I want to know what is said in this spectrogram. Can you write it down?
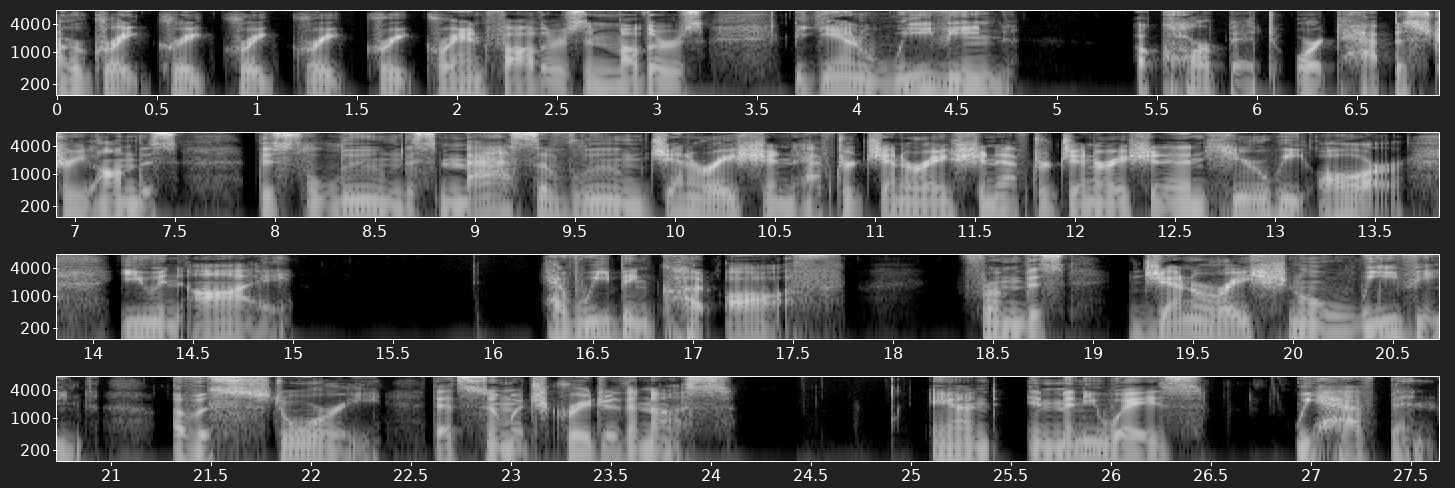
our great, great, great, great, great grandfathers and mothers began weaving a carpet or a tapestry on this this loom, this massive loom, generation after generation after generation. And here we are, you and I, have we been cut off from this generational weaving of a story that's so much greater than us? And in many ways, we have been.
